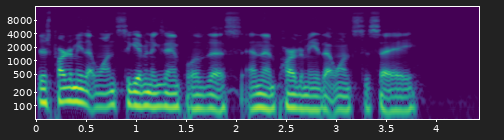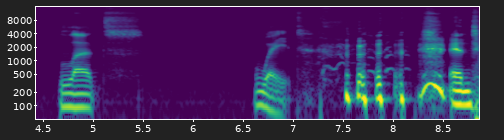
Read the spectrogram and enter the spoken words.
there's part of me that wants to give an example of this, and then part of me that wants to say, let's wait and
